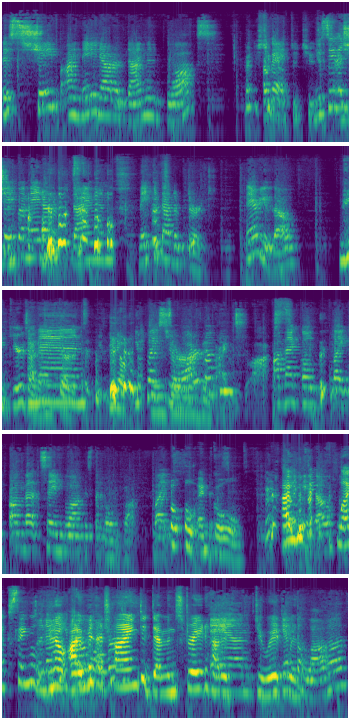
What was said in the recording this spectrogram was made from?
This shape I made out of diamond blocks. Why does she Okay, have to choose You see the shape I made out of diamond? Make it out of dirt. There you go. Make yours out And of dirt. You, don't you place your water the bucket. On that gold, like on that same block as the gold block. Like Oh, oh, and gold. I was you go. Flexing. So a now no, I was trying to demonstrate how to do it get with, the lava,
